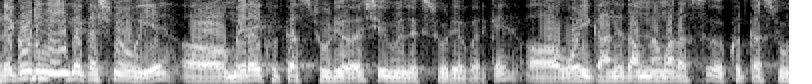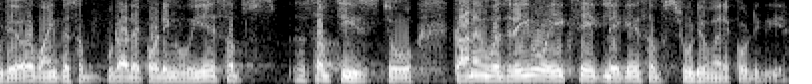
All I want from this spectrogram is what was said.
रिकॉर्डिंग यहीं पे कश में हुई है। अ, मेरा ही खुद का स्टूडियो है शिव म्यूज़िक स्टूडियो करके। और वही गांधीधाम में हमारा खुद का स्टूडियो है वहीं पे सब पूरा रिकॉर्डिंग हुई है। सब सब चीज़ जो गाने में बज रही है वो एक से एक लेके सब स्टूडियो में रिकॉर्डिंग हुई है।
